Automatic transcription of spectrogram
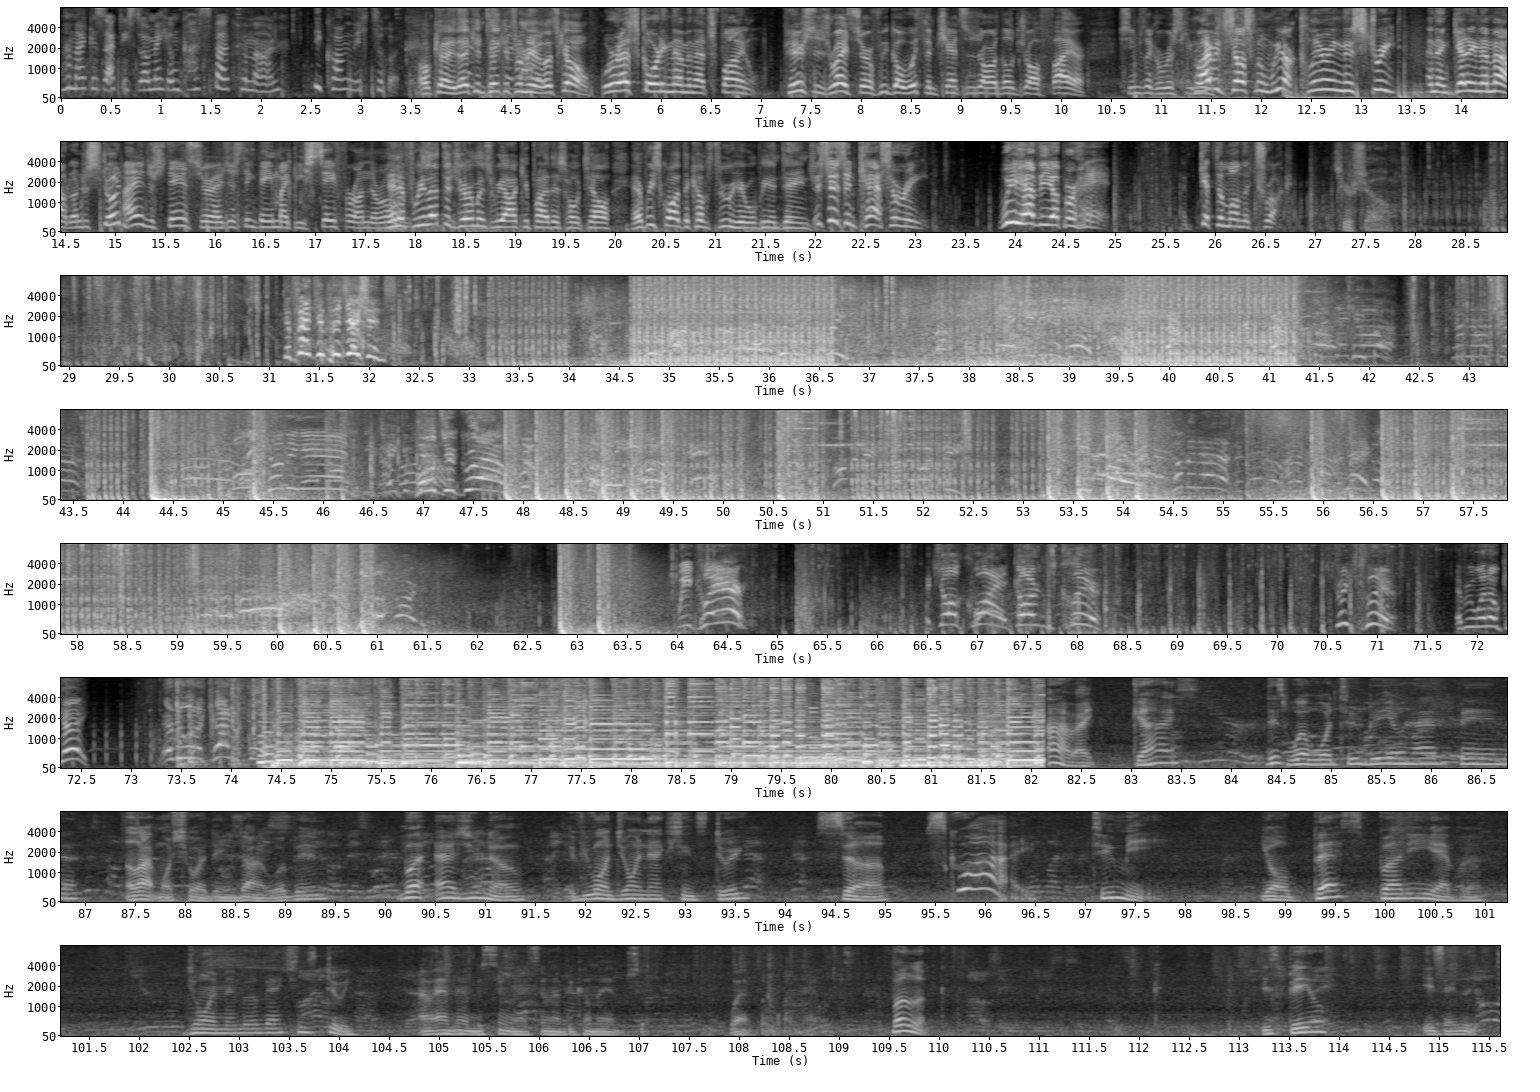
Mama hat gesagt, ich soll mich um Kaspar kümmern. Die kommen nicht zurück. Okay, they can take it from here. Let's go. We're escorting them, and that's final. Pearson's right, sir. If we go with them, chances are they'll draw fire. Seems like a risky move. Private Zussman, we are clearing this street and then getting them out. Understood? I understand, sir. I just think they might be safer on their own. And if we let the Germans reoccupy this hotel, every squad that comes through here will be in danger. This isn't Kasserine. We have the upper hand. Now get them on the truck. It's your show. Defensive positions! Hold your ground! It's all quiet. Garden's clear. Street's clear. Everyone okay? Everyone accounted for! Alright guys, this World War II video had been uh, a lot more short than you thought it would have been. But as you know, if you want to join Actions 3, subscribe! To me, your best buddy ever. Join member of Actions 3. I'll add member soon as soon I become an editor. Whatever one. But look, this bill is a leak.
